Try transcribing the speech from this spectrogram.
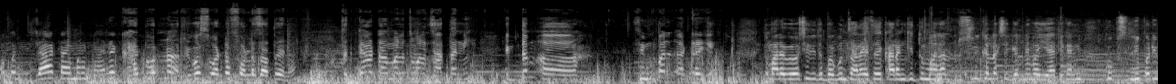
आपण ज्या टायमाला नाणे घाटवरनं रिव्हर्स वॉटरफॉलला जातोय ना तर त्या टायमाला तुम्हाला जाताना एकदम सिंपल ट्रेक आहे तुम्हाला व्यवस्थित इथे बघून चालायचं आहे कारण की तुम्हाला दुसरीकडे लक्ष गेलं नाही पाहिजे या ठिकाणी खूप slippery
